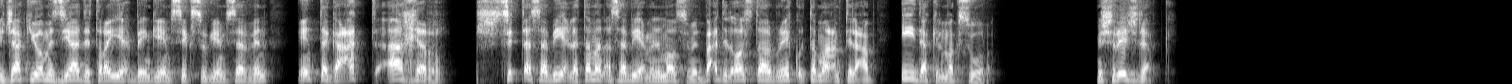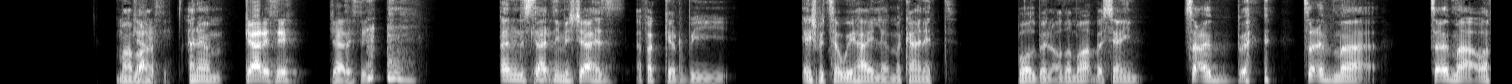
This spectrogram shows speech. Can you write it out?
إجاك يوم زيادة تريح بين game 6 و game 7 أنت قعدت آخر ست أسابيع لثمان أسابيع من الموسم. من بعد ال All-Star break وأنت ما عم تلعب. إيدك المكسورة. مش رجلك. ما بعرف. أنا كارثه كارثه أنا لساتني. مش جاهز أفكر ب إيش بتسوي هاي لمكانه بول بين العظماء بس يعني صعب صعب ما صعب ما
